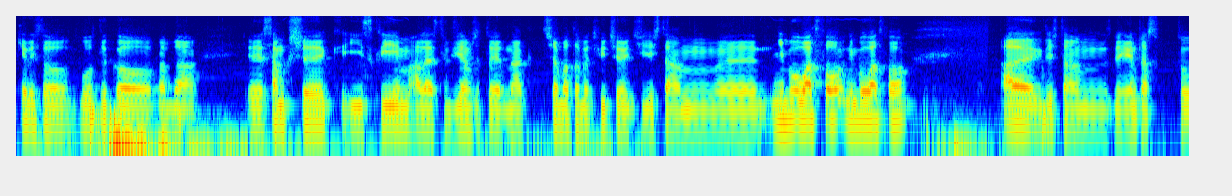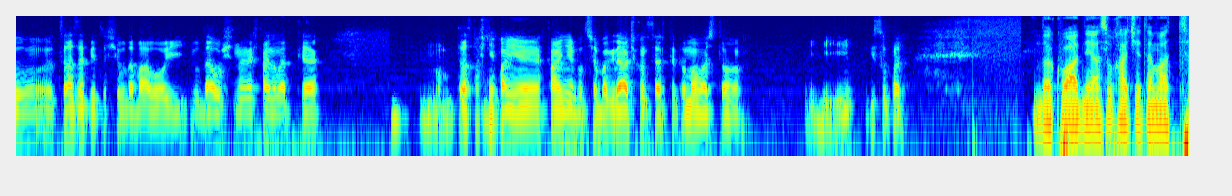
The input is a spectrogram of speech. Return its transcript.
kiedyś to było tylko, prawda, y, sam krzyk i scream, ale stwierdziłem, że to jednak trzeba to wyćwiczyć gdzieś tam y, nie było łatwo, nie było łatwo, ale gdzieś tam z biegiem czasu coraz lepiej to się udawało i, i udało się nagrać fajną lepkę. No, teraz właśnie fajnie, fajnie, bo trzeba grać, koncerty, promować to i, i, i super. Dokładnie, a słuchajcie, temat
